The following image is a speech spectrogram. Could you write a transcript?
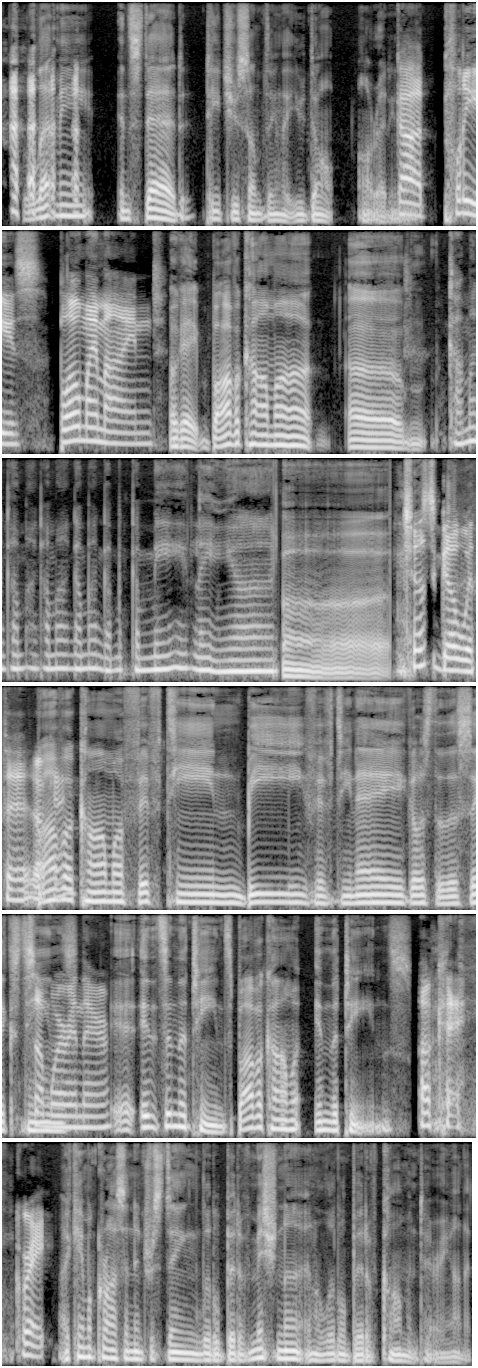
let me instead teach you something that you don't already. know. God, please blow my mind. Okay, Bava Kamma. Um. Come on, come on, come on, come on, come on, chameleon. Uh. Just go with it. Okay? Bava Kamma 15B 15A goes to the 16 Somewhere in there. it, it's in the teens Bava Kamma in the teens Okay, great. I came across an interesting little bit of Mishnah and a little bit of commentary on it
